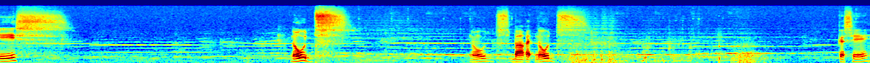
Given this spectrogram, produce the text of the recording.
is nodes. Nodes. Bakit nodes? Kasi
